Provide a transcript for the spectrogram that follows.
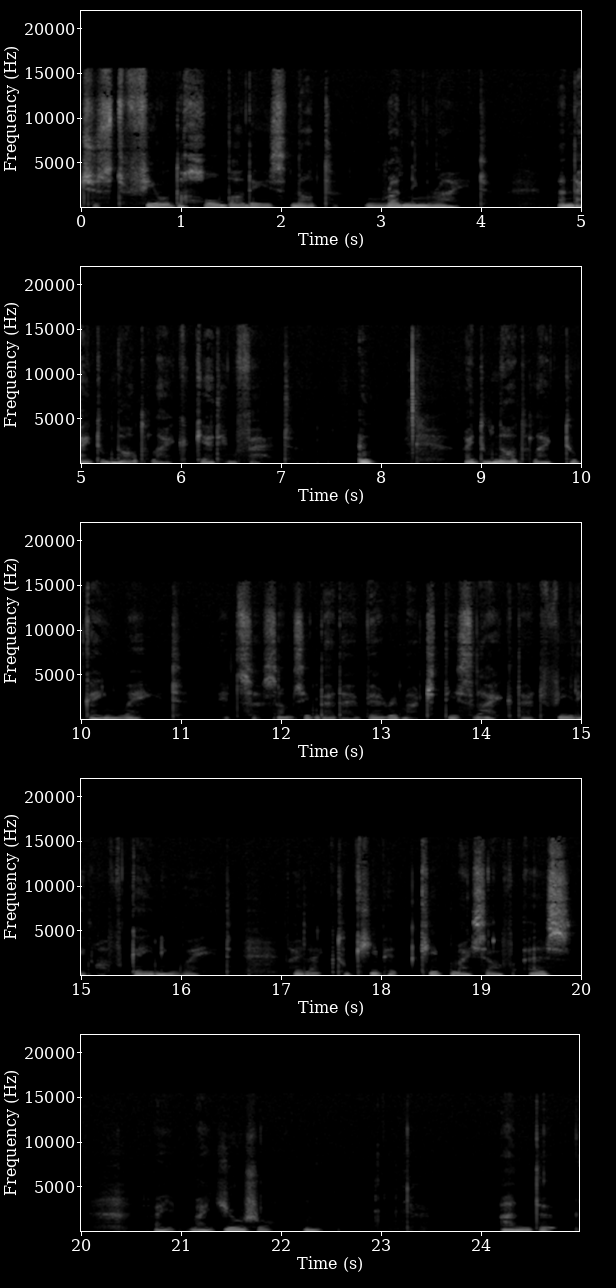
just feel the whole body is not running right. And I do not like getting fat. I do not like to gain weight. It's something that I very much dislike that feeling of gaining weight. I like to keep it, keep myself as I, my usual. Mm. And uh,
